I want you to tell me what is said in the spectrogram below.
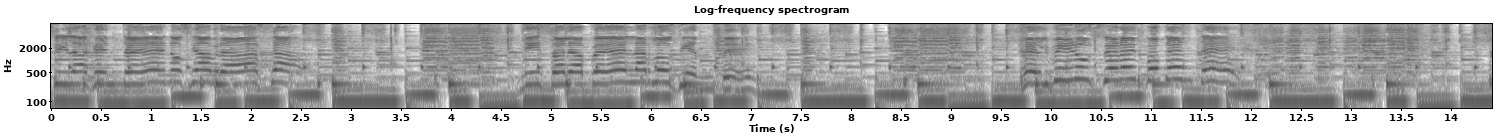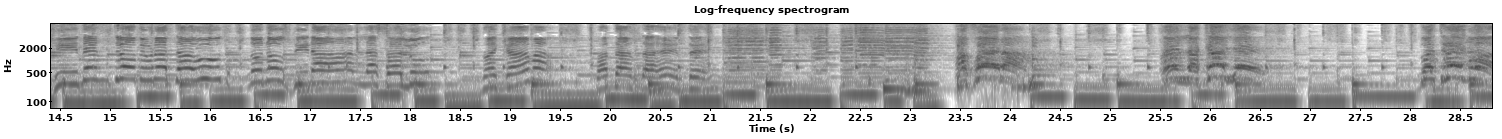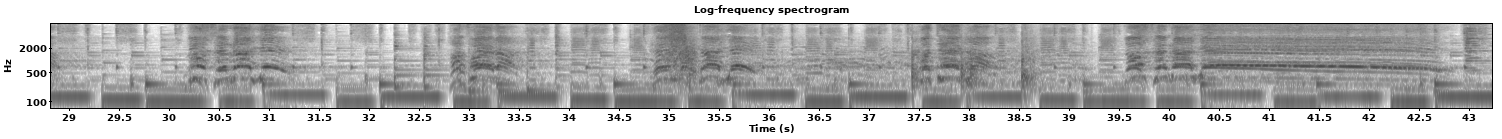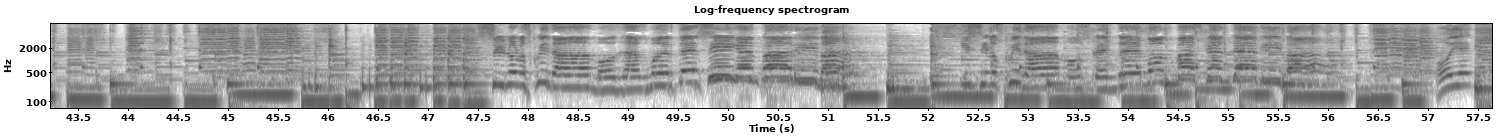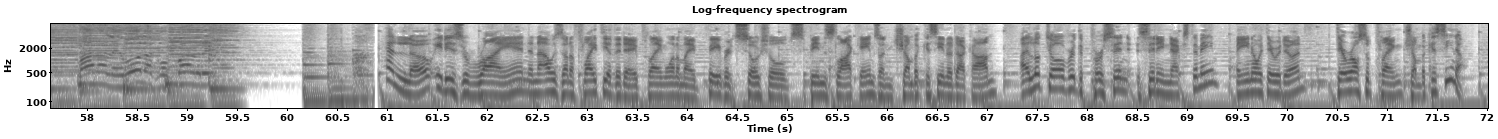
Si la gente no se abraza, ni sale a pelar los dientes, el virus será impotente y dentro de un ataúd no nos dirá la salud. No hay cama para tanta gente. Afuera, en la calle, no hay tregua, no se raye. Afuera, en la calle, no hay tregua, no se raye. No nos cuidamos, las muertes siguen para arriba. Y si nos cuidamos, tendremos más gente viva. Oye, párale bola, compadre. Hello, it is Ryan, and I was on a flight the other day playing one of my favorite social spin slot games on chumbacasino.com. I looked over the person sitting next to me, and you know what they were doing? They were also playing Chumba Casino.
